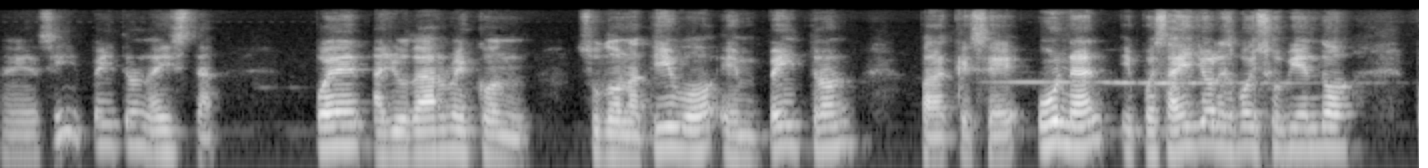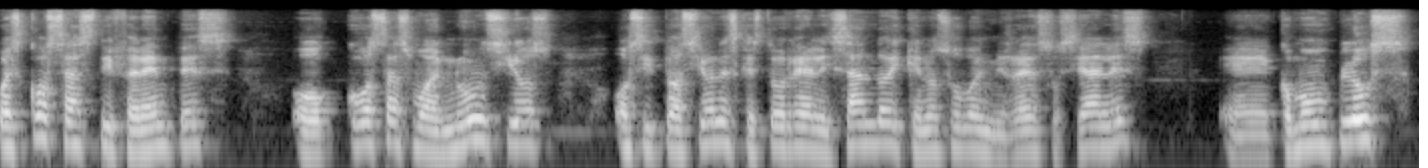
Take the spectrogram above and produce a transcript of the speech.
eh, sí, Patreon, ahí está. Pueden ayudarme con su donativo en Patreon para que se unan y pues ahí yo les voy subiendo pues cosas diferentes o cosas o anuncios o situaciones que estoy realizando y que no subo en mis redes sociales eh, como un plus.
